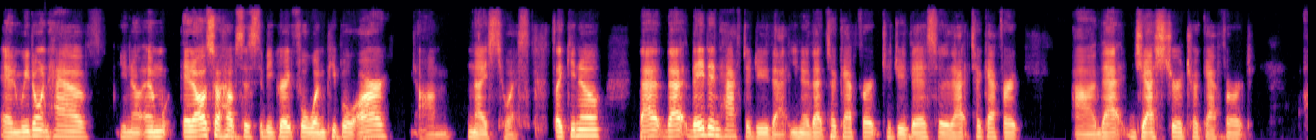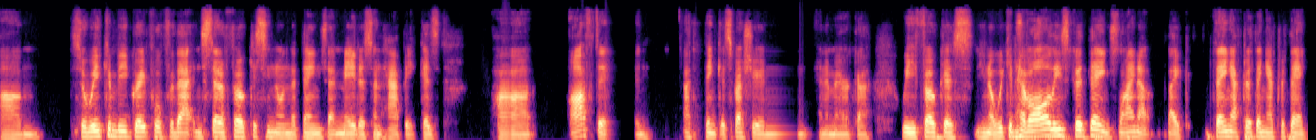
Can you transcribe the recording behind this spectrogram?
and we don't have you know, and it also helps us to be grateful when people are um, nice to us. It's like, you know, that, that they didn't have to do that. You know, that took effort to do this or that took effort. Uh, that gesture took effort. Um, so we can be grateful for that instead of focusing on the things that made us unhappy. Because uh, often, I think, especially in, in America, we focus, you know, we can have all these good things line up, like thing after thing after thing,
